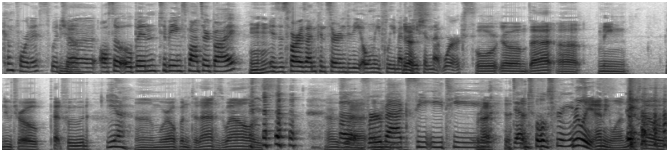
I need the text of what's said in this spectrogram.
Comfortis, which Yeah. uh, also open to being sponsored by, Mhm. is as far as I'm concerned the only flea medication that works. Or um, that, uh, I mean, Nutro pet food. Yeah. Um, we're open to that as well as, as Uh, that. Virbac, CET, Right. dental treats. really anyone. There's no.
